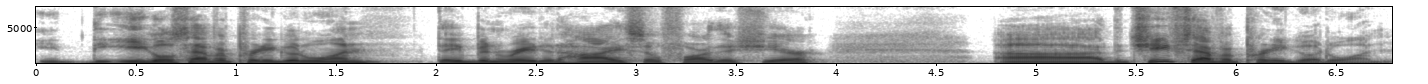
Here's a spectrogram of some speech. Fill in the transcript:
the Eagles have a pretty good one. They've been rated high so far this year. Uh, the Chiefs have a pretty good one.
